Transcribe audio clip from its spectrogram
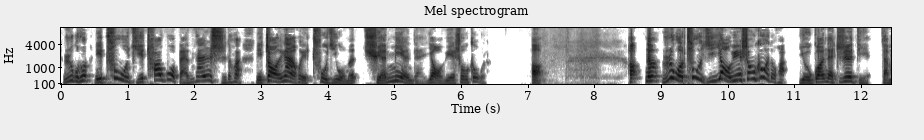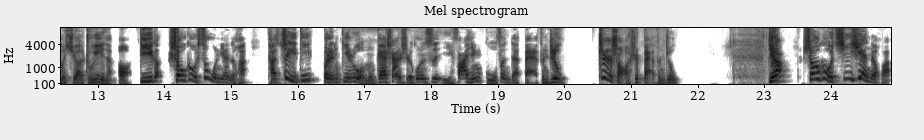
如果说你触及超过百分之三十的话，你照样会触及我们全面的要约收购了。啊，好，那么如果触及要约收购的话，有关的知识点咱们需要注意的哦。第一个，收购数量的话，它最低不能低于我们该上市公司已发行股份的百分之五，至少是百分之五。第二，收购期限的话，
